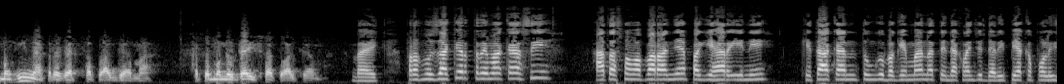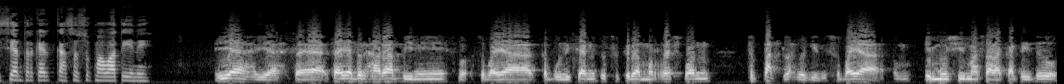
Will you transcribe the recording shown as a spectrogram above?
menghina terhadap satu agama atau menodai suatu agama. Baik, Prof Muzakir terima kasih atas pemaparannya pagi hari ini. Kita akan tunggu bagaimana tindak lanjut dari pihak kepolisian terkait kasus Sukmawati ini. Iya, iya. Saya, saya berharap ini supaya kepolisian itu segera merespon cepat lah begini supaya emosi masyarakat itu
